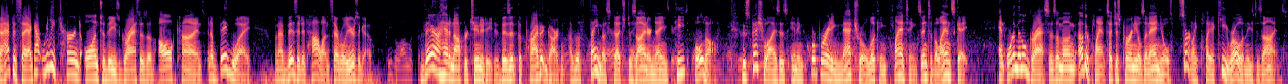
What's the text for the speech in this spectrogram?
Now, I have to say, I got really turned on to these grasses of all kinds in a big way when I visited Holland several years ago. There I had an opportunity to visit the private garden of a famous Dutch designer named Piet Oudolf, who specializes in incorporating natural looking plantings into the landscape. And ornamental grasses, among other plants such as perennials and annuals, certainly play a key role in these designs.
